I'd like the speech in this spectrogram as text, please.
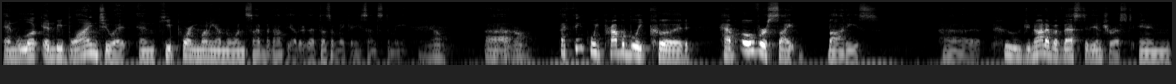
and look and be blind to it and keep pouring money on the one side but not the other? That doesn't make any sense to me. No. Uh, at all. I think we probably could have oversight bodies uh, who do not have a vested interest in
